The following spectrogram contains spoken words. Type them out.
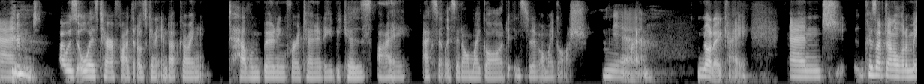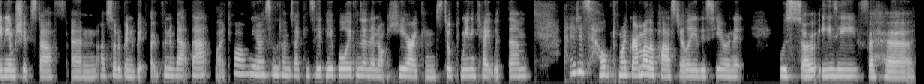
And I was always terrified that I was going to end up going to hell and burning for eternity because I accidentally said, oh my God, instead of oh my gosh yeah. not okay. and because I've done a lot of mediumship stuff and I've sort of been a bit open about that, like, oh, you know, sometimes I can see people, even though they're not here, I can still communicate with them. And it has helped. My grandmother passed earlier this year and it was so easy for her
